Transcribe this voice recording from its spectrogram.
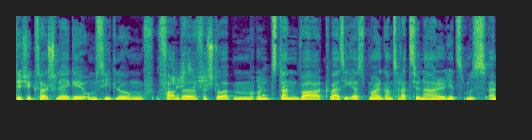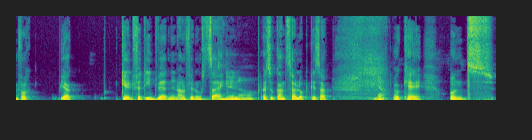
die Schicksalsschläge, Umsiedlung, Vater Richtig. verstorben ja. und dann war quasi erstmal ganz rational, jetzt muss einfach ja Geld verdient werden, in Anführungszeichen. Genau. Also ganz salopp gesagt. Ja. Okay. Und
